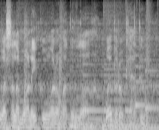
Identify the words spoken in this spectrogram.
Wassalamualaikum warahmatullahi wabarakatuh.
